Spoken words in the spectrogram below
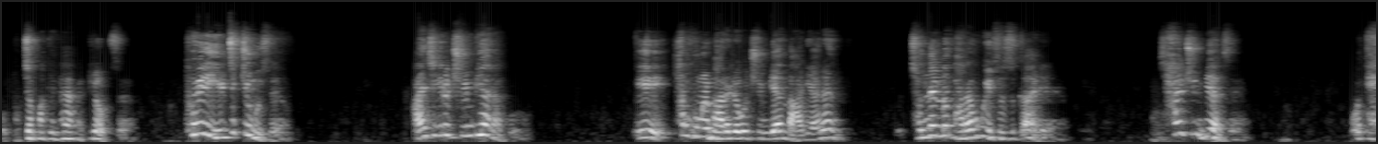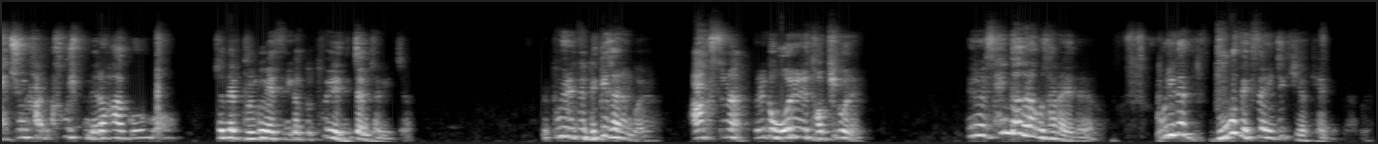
뭐 복잡하게 생각할 필요 없어요. 토요일에 일찍 주무세요. 안식일을 준비하라고. 이 향품을 바르려고 준비한 마리아는 전날만 바라보고 있었을 거 아니에요. 잘 준비하세요. 뭐 대충 하- 하고 싶은 대로 하고 뭐 전날 불금했으니까 또 토요일에 늦잠 자겠죠. 토요일에 또 늦게 자는 거예요. 악순환. 그러니까 월요일에 더 피곤해. 여러분 생각을 하고 살아야 돼요. 우리가 누구 백성인지 기억해야 된다고요.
